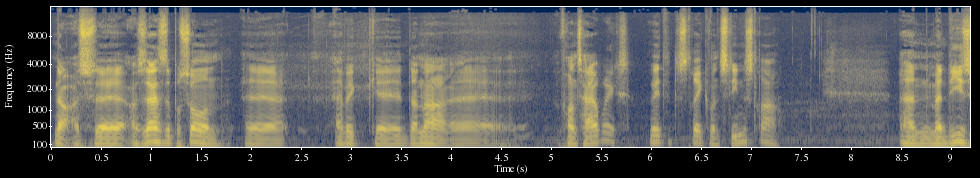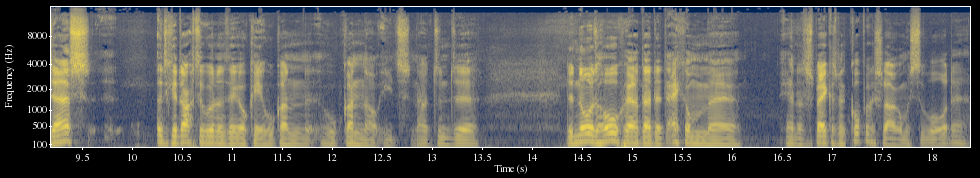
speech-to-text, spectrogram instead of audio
Nou, als, eh, als zesde persoon eh, heb ik eh, daarna eh, Frans Herbrechts weten te strikken van Stienstra. En met die zes het gedachtegoed en zeggen, oké, hoe, kan, hoe kan nou iets? Nou, toen de, de nood hoog werd dat het echt om, eh, ja, dat de spijkers met koppen geslagen moesten worden,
